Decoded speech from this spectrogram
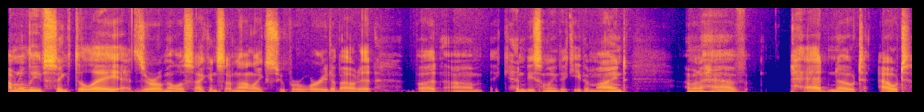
I'm going to leave sync delay at zero milliseconds. I'm not like super worried about it, but um, it can be something to keep in mind. I'm going to have pad note out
